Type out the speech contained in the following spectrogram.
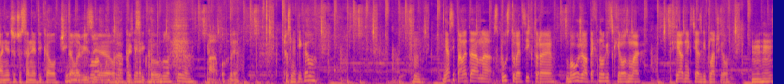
A niečo, čo sa netýkalo Či televízie alebo keksikov. To bola teda. A boh vie. Čo sa netýkalo? Hm. Ja si pamätám na spústu vecí, ktoré bohužiaľ technologický rozmach viac nechciac vytlačil. Mhm.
